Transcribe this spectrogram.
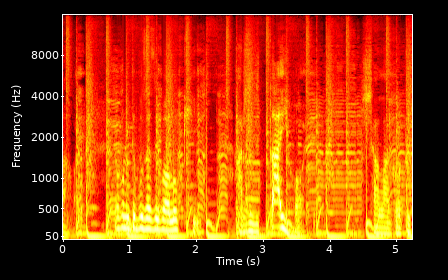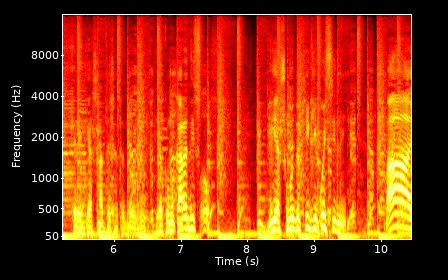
না হয়, তখন তো বোঝা যাবে অলক্ষী। আর যদি তাই হয়, শালা ঘটক কেড়ে গিয়া সাথে সাথে দেবো এরকম কারে দিস বিয়ার সময় তো ঠিকই কইছিলি। ভাই,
